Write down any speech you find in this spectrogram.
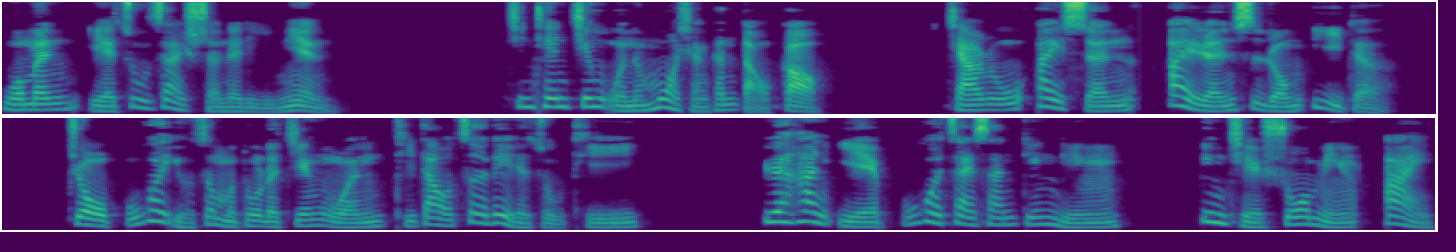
我们也住在神的里面。今天经文的默想跟祷告，假如爱神爱人是容易的，就不会有这么多的经文提到这类的主题。约翰也不会再三叮咛，并且说明爱，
